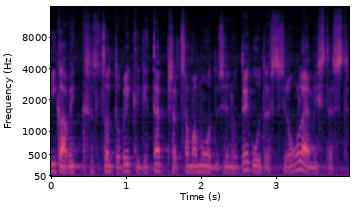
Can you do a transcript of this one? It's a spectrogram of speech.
igavik sõltub ikkagi täpselt samamoodi sinu tegudest, sinu olemistest.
